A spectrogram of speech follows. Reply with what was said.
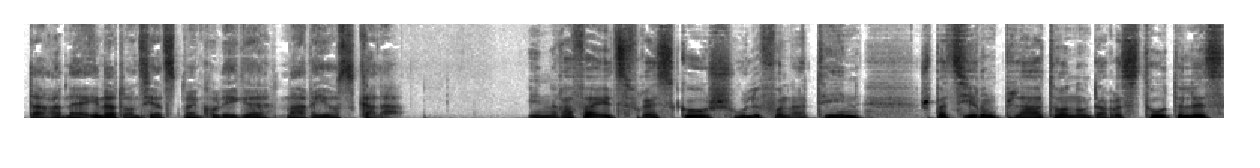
Daran erinnert uns jetzt mein Kollege Mario Scala. In Raphaels Fresko Schule von Athen spazieren Platon und Aristoteles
